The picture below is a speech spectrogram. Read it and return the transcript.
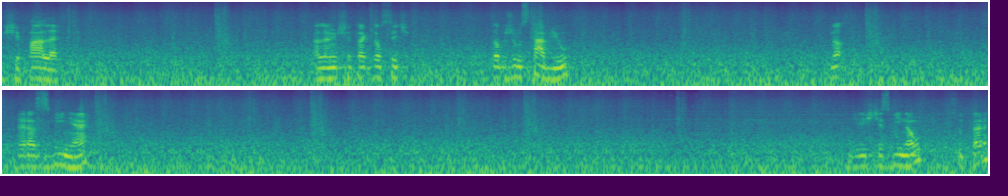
Ja się palę. Ale on się tak dosyć dobrze ustawił. No. Teraz zginie. Widzieliście, zginął. Super.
